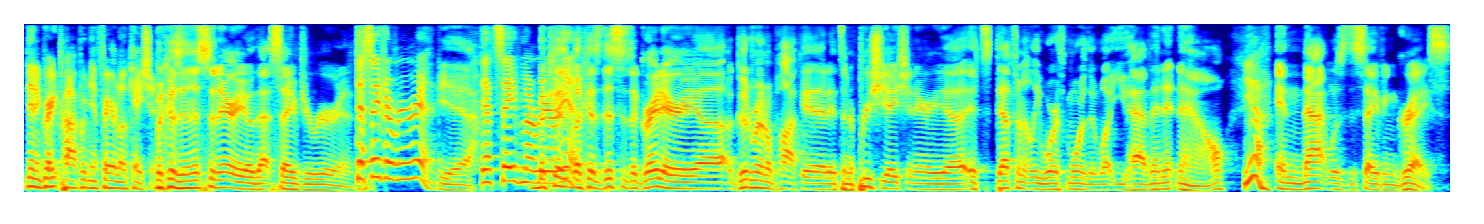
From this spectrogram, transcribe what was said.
than a great property in a fair location. Because in this scenario, that saved your rear end. that saved our rear end. Yeah. that saved my rear because end. because this is a great area, a good rental pocket. It's an appreciation area. It's definitely worth more than what you have in it now. Yeah. and that was the saving grace.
